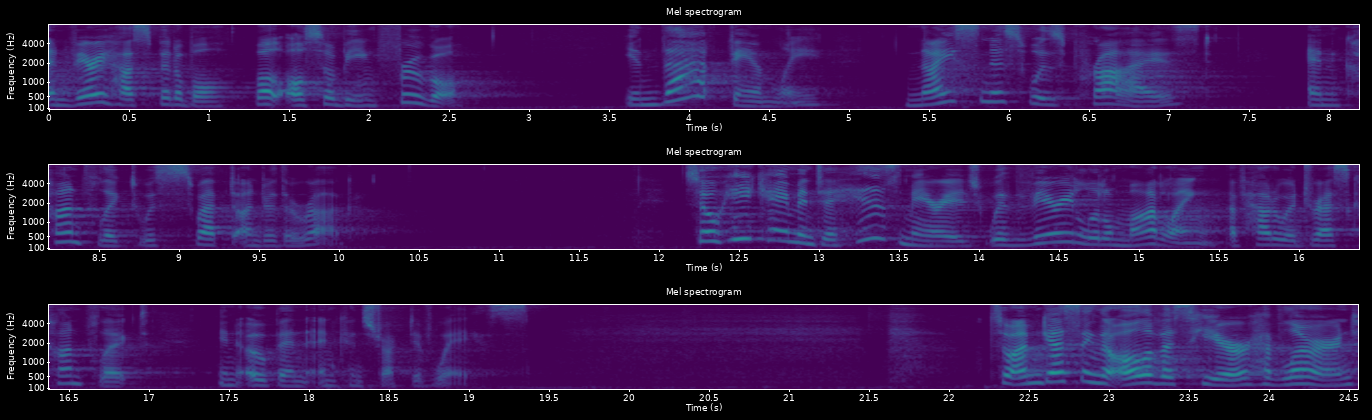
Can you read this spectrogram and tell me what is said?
and very hospitable while also being frugal. In that family, niceness was prized and conflict was swept under the rug. So he came into his marriage with very little modeling of how to address conflict in open and constructive ways. So I'm guessing that all of us here have learned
